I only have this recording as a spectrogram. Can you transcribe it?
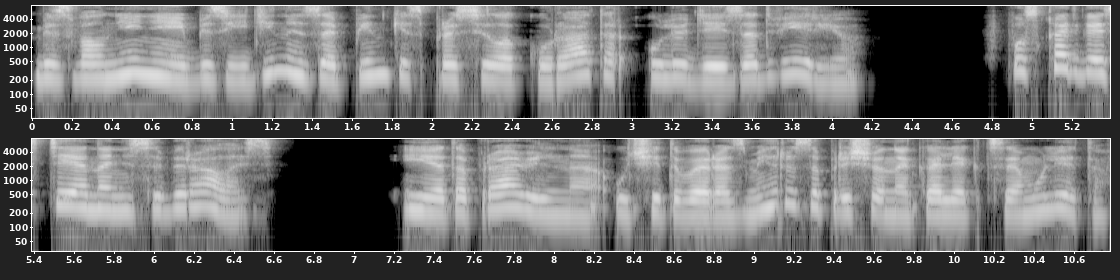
Без волнения и без единой запинки спросила куратор у людей за дверью. Впускать гостей она не собиралась. И это правильно, учитывая размеры запрещенной коллекции амулетов.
